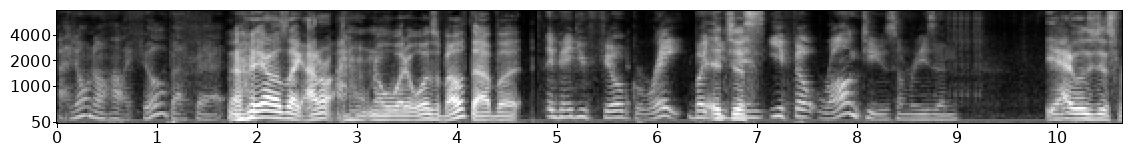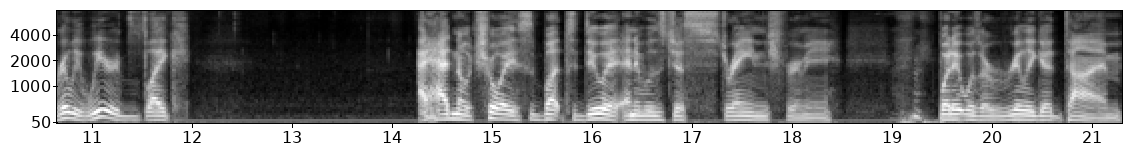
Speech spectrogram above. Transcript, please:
I don't know how I feel about that. yeah i was like i don't i don't know what it was about that but It made you feel great, but It you just- didn't. You felt wrong to you some reason. yeah, it was just really weird. Like, I had no choice but to do it, and it was just strange for me. but it was a really good time.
